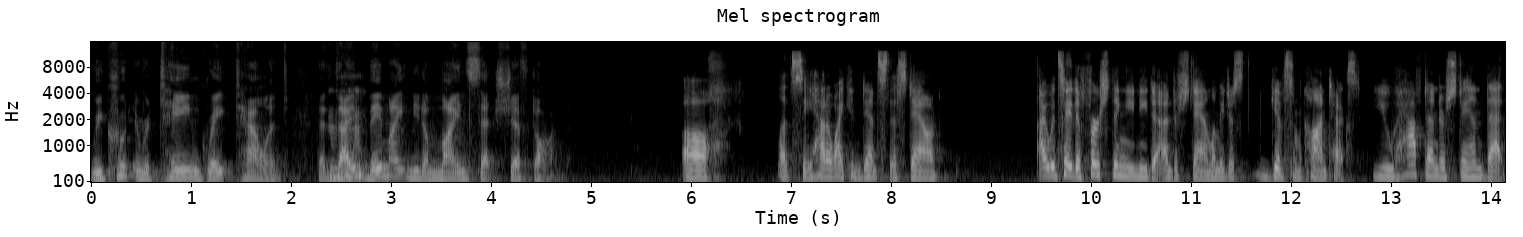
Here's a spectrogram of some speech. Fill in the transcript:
Recruit and retain great talent that mm-hmm. they, they might need a mindset shift on? Oh, let's see. How do I condense this down? I would say the first thing you need to understand, let me just give some context. You have to understand that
